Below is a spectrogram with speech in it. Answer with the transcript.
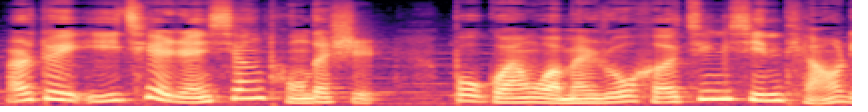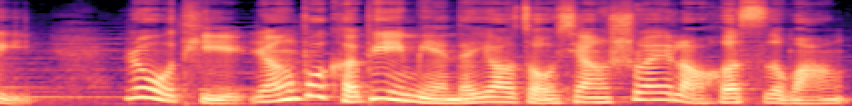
而对一切人相同的是，不管我们如何精心调理，肉体仍不可避免地要走向衰老和死亡，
